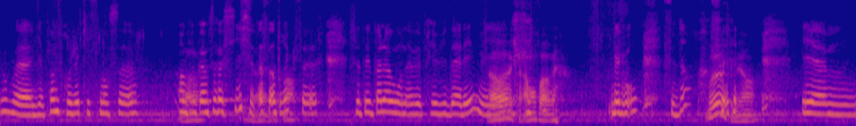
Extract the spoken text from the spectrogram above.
Il y a plein de projets qui se lancent euh, un peu comme ça aussi. C'est un truc, c'était pas là où on avait prévu d'aller. Mais... Ah ouais, carrément pas, ouais. mais bon, c'est bien. Ouais, c'est bien. Et euh,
